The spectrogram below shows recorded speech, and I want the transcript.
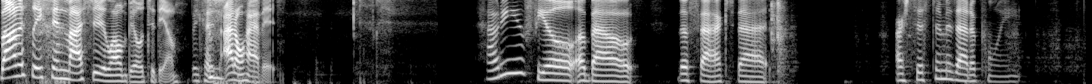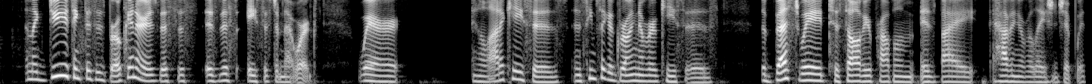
but honestly, send my student loan bill to them because I don't have it. How do you feel about the fact that our system is at a point and like do you think this is broken or is this this is this a system that works where in a lot of cases and it seems like a growing number of cases the best way to solve your problem is by having a relationship with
